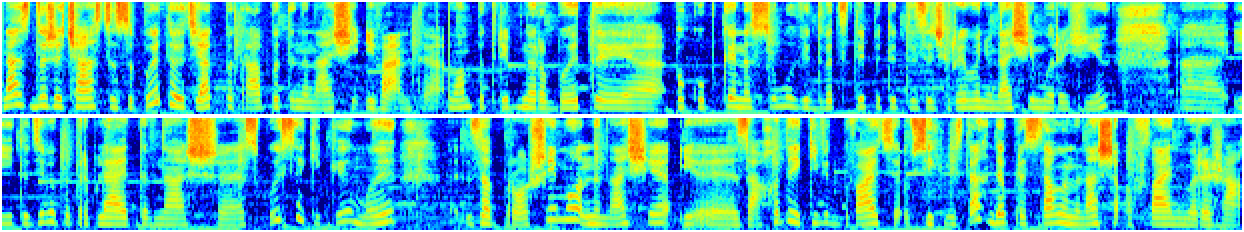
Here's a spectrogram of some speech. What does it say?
Нас дуже часто запитують, як потрапити на наші івенти. Вам потрібно робити покупки на суму від 25 тисяч гривень у нашій мережі, Е, і тоді ви потрапляєте в наш е, список, який ми запрошуємо на наші е, заходи, які відбуваються у всіх містах, де представлена наша офлайн мережа.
